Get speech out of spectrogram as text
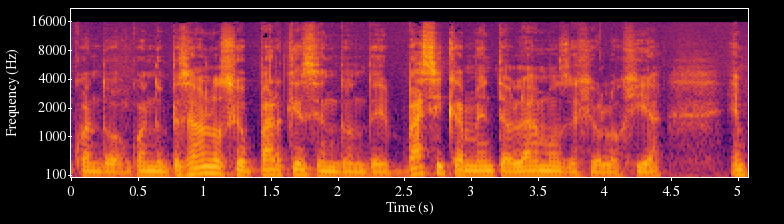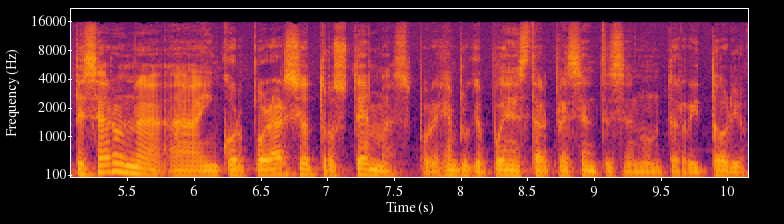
cuando, cuando empezaron los geoparques, en donde básicamente hablábamos de geología, empezaron a, incorporarse otros temas, por ejemplo, que pueden estar presentes en un territorio.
